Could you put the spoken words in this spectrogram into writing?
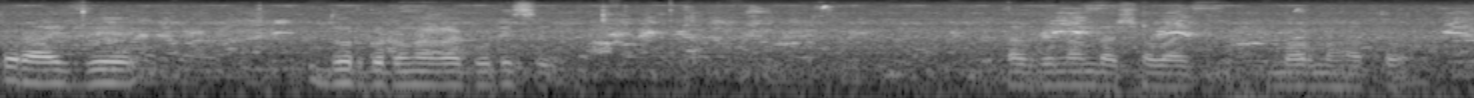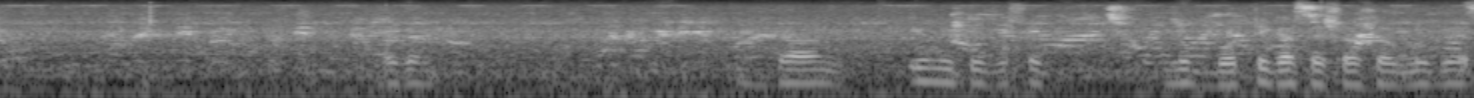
উত্তরায় যে দুর্ঘটনাটা ঘটেছে। তার জন্য আমরা সবাই মর্মাহত। ইউনিটে যেসব লোক ভর্তি আছে সেসব লোকের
